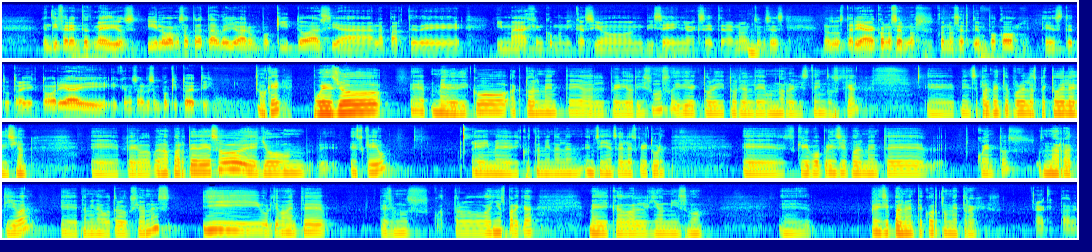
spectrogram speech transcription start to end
en diferentes medios. Y lo vamos a tratar de llevar un poquito hacia la parte de imagen, comunicación, diseño, etcétera, ¿no? Entonces, nos gustaría conocernos, conocerte un poco, este, tu trayectoria y, que nos hables un poquito de ti. Ok, pues yo eh, me dedico actualmente al periodismo, soy director editorial de una revista industrial, eh, principalmente por el aspecto de la edición. Eh, pero bueno, aparte de eso, eh, yo escribo y me dedico también a la enseñanza de la escritura. Escribo principalmente cuentos, narrativa, eh, también hago traducciones y últimamente, desde unos cuatro años para acá, me he dedicado al guionismo, eh, principalmente cortometrajes. Ah, qué padre.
